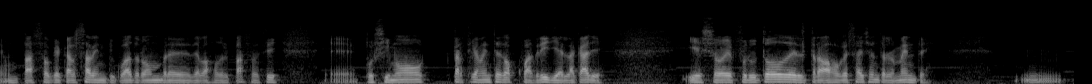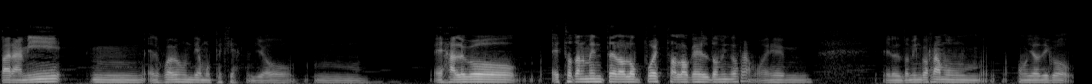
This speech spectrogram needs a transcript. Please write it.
un paso que calza 24 hombres debajo del paso, es decir, eh, pusimos prácticamente dos cuadrillas en la calle y eso es fruto del trabajo que se ha hecho anteriormente. Mm, para mí, mm, el jueves es un día muy especial. Yo mm, es algo, es totalmente lo opuesto a lo que es el Domingo Ramos. el Domingo Ramos, como yo digo,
